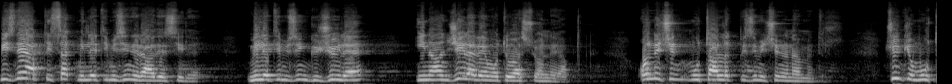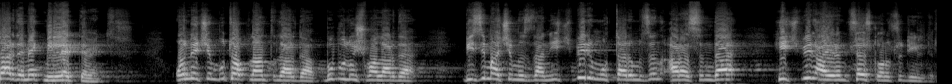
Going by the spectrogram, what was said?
Biz ne yaptıysak milletimizin iradesiyle, milletimizin gücüyle, inancıyla ve motivasyonla yaptık. Onun için muhtarlık bizim için önemlidir. Çünkü muhtar demek millet demektir. Onun için bu toplantılarda, bu buluşmalarda bizim açımızdan hiçbir muhtarımızın arasında hiçbir ayrım söz konusu değildir.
